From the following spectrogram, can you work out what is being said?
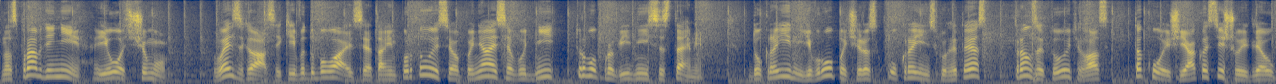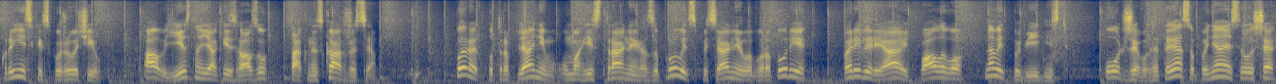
Насправді ні, і ось чому. Весь газ, який видобувається та імпортується, опиняється в одній трубопровідній системі. До країн Європи через українську ГТС транзитують газ такої ж якості, що й для українських споживачів. А в'їзд на якість газу так не скаржиться. Перед потраплянням у магістральний газопровід спеціальні лабораторії перевіряють паливо на відповідність. Отже, в ГТС опиняється лише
